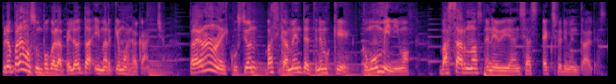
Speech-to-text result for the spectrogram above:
Pero paremos un poco la pelota y marquemos la cancha. Para ganar una discusión, básicamente tenemos que, como un mínimo, basarnos en evidencias experimentales.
